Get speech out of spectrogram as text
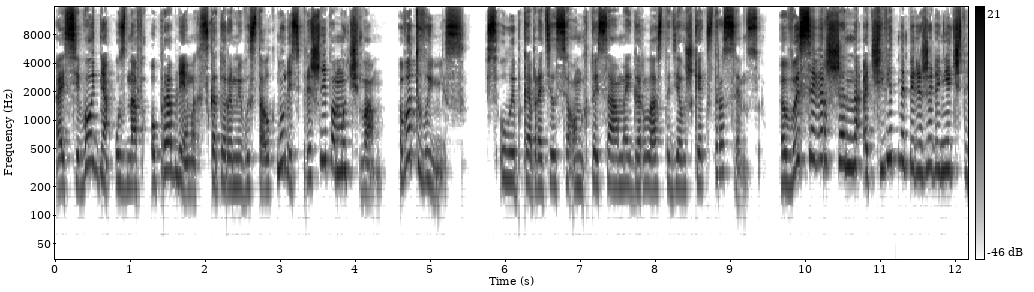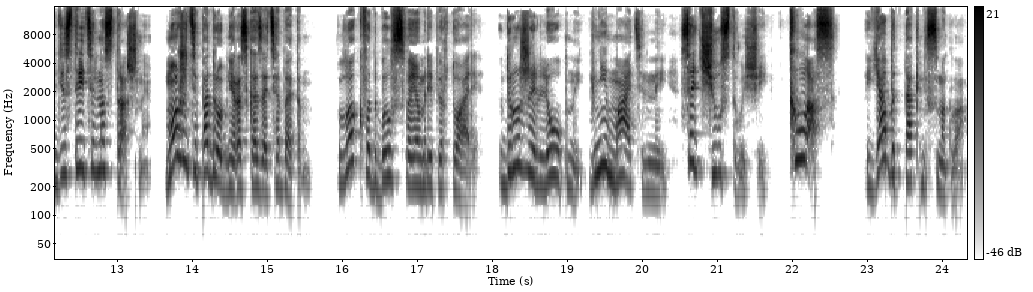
А сегодня, узнав о проблемах, с которыми вы столкнулись, пришли помочь вам. Вот вы, мисс. С улыбкой обратился он к той самой горластой девушке-экстрасенсу. Вы совершенно очевидно пережили нечто действительно страшное. Можете подробнее рассказать об этом? Локвуд был в своем репертуаре. Дружелюбный, внимательный, сочувствующий. Класс! Я бы так не смогла.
